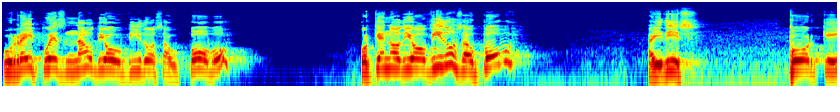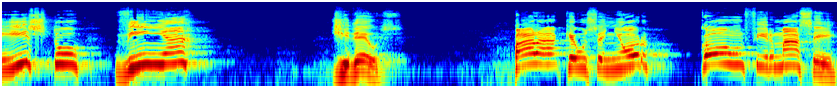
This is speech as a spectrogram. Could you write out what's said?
O rei, pois, não deu ouvidos ao povo. Por que não deu ouvidos ao povo? Aí diz, porque isto vinha de Deus, para que o Senhor confirmasse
